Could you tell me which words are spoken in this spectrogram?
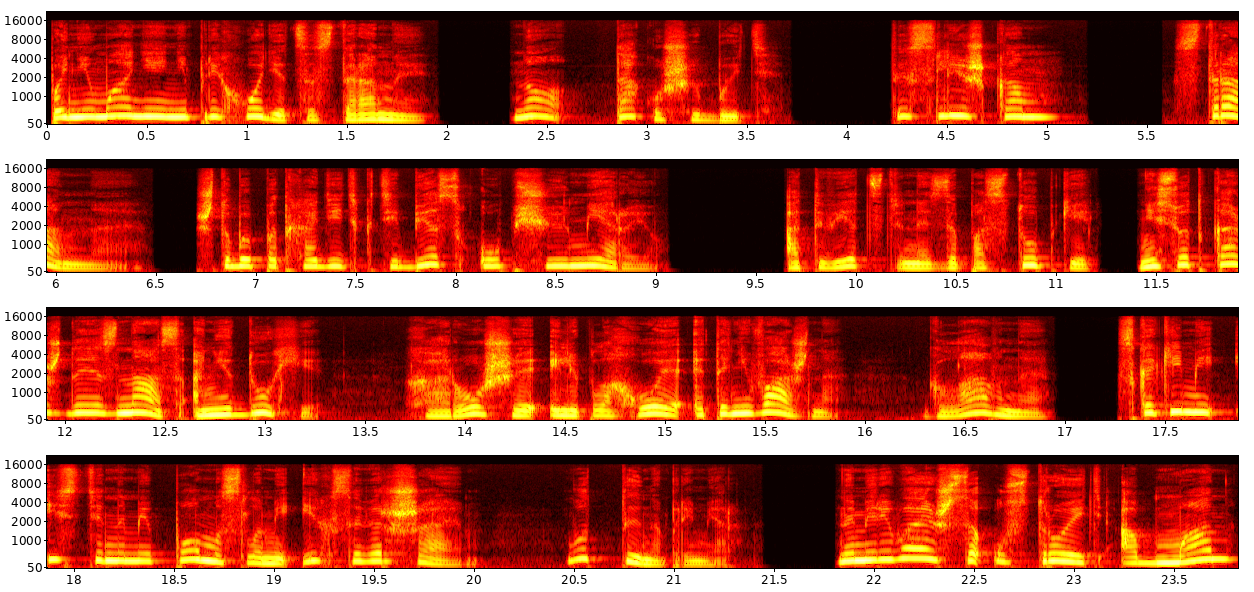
Понимание не приходит со стороны. Но так уж и быть. Ты слишком странная, чтобы подходить к тебе с общую мерою. Ответственность за поступки несет каждый из нас, а не духи. Хорошее или плохое – это не важно. Главное, с какими истинными помыслами их совершаем. Вот ты, например, намереваешься устроить обман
